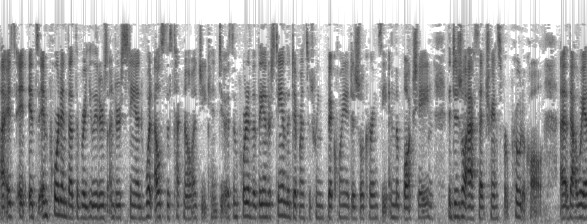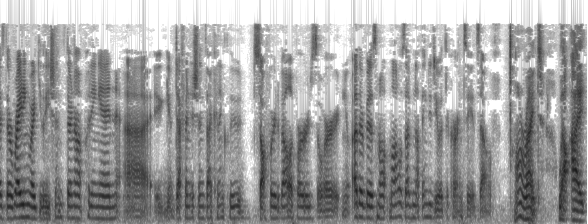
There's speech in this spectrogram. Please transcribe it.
Uh, it's it, it's important that the regulators understand what else this technology can do. It's important that they understand the difference between Bitcoin, a digital currency, and the blockchain, the digital asset transfer protocol. Uh, that way, as they're writing regulations, they're not putting in uh, you know, definitions that can include software developers or you know other business models that have nothing to to do with the currency itself. All right. Well, I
